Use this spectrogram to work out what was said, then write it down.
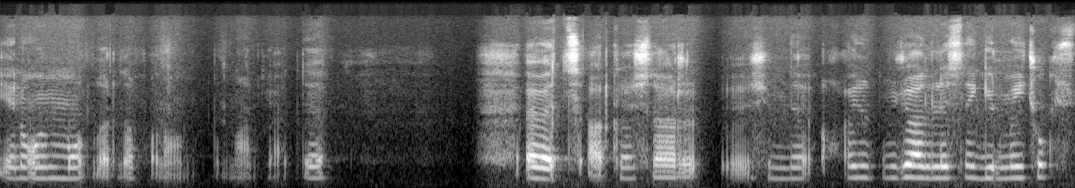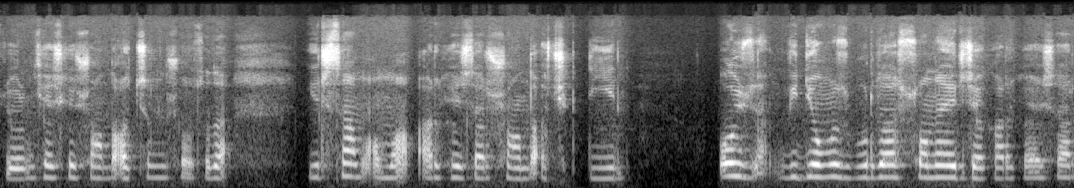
Yeni oyun modları da falan bunlar geldi. Evet arkadaşlar e, şimdi haydut mücadelesine girmeyi çok istiyorum. Keşke şu anda açılmış olsa da girsem ama arkadaşlar şu anda açık değil. O yüzden videomuz burada sona erecek arkadaşlar.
